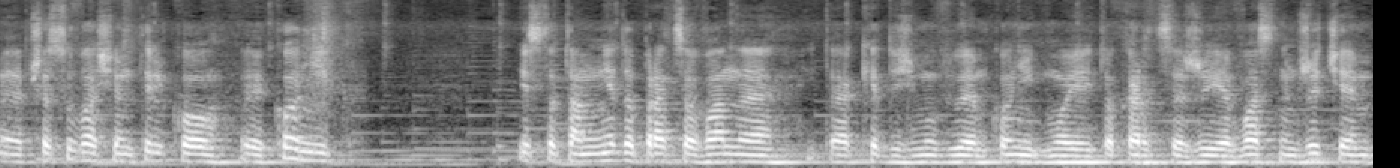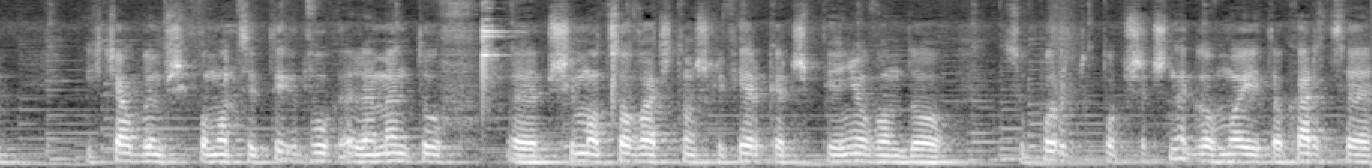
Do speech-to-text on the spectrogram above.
e, przesuwa się tylko e, konik. Jest to tam niedopracowane i tak jak kiedyś mówiłem, konik w mojej tokarce żyje własnym życiem i chciałbym przy pomocy tych dwóch elementów e, przymocować tą szlifierkę czpieniową do suportu poprzecznego w mojej tokarce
